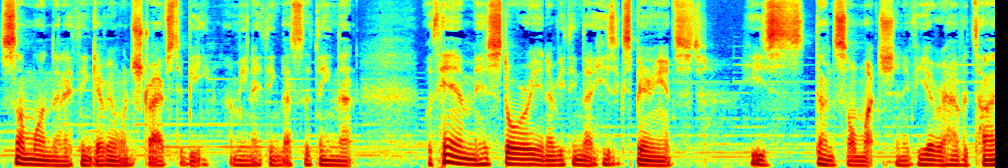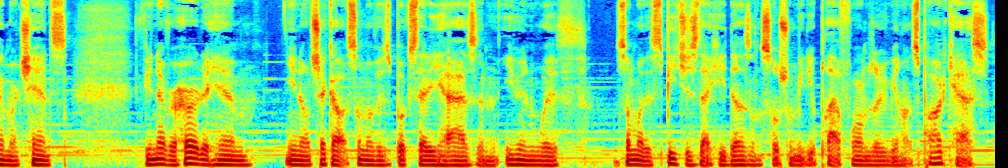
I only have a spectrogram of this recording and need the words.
someone that I think everyone strives to be. I mean, I think that's the thing that with him, his story and everything that he's experienced, he's done so much. And if you ever have a time or chance, if you never heard of him, you know, check out some of his books that he has, and even with some of the speeches that he does on social media platforms or even on his podcast,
